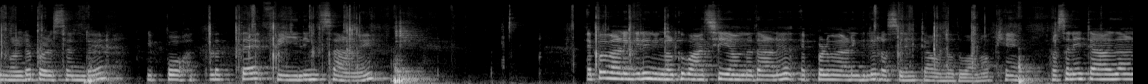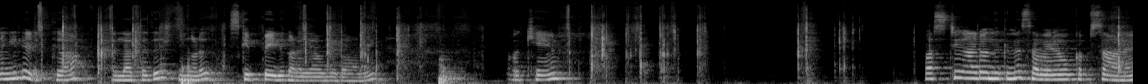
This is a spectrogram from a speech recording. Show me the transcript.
നിങ്ങളുടെ പേഴ്സന്റെ ഇപ്പോഴത്തെ ഫീലിങ്സ് ആണ്. എപ്പോൾ വേണമെങ്കിലും നിങ്ങൾക്ക് വാച്ച് ചെയ്യാവുന്നതാണ് എപ്പോഴും വേണമെങ്കിലും റെസനേറ്റ് ആവുന്നതുമാണ് ഓക്കെ? റെസനേറ്റ് ആയതാണെങ്കിൽ എടുക്കുക. അല്ലാത്തത് നിങ്ങൾ സ്കിപ്പ് ചെയ്ത് കളയാവുന്നതാണ്. ഓക്കെ? ഫസ്റ്റ് കാർഡ് വന്നിരിക്കുന്നത് സെവൻ ഓഫ് കപ്സ് ആണ്.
